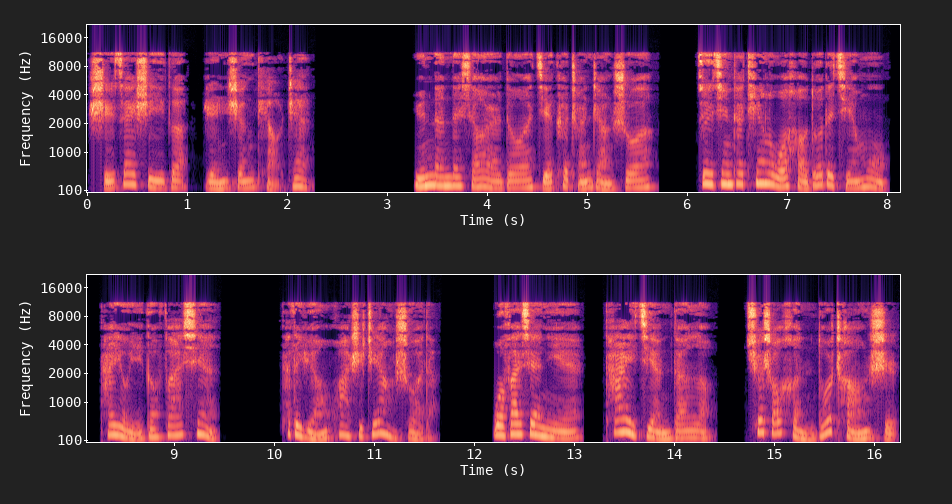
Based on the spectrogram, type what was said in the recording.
实在是一个人生挑战。云南的小耳朵杰克船长说。最近他听了我好多的节目，他有一个发现，他的原话是这样说的：“我发现你太简单了，缺少很多常识。”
